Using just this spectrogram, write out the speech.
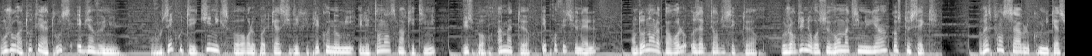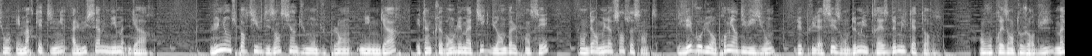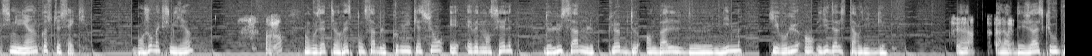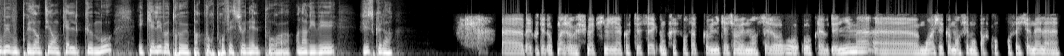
Bonjour à toutes et à tous et bienvenue. Vous écoutez Kinik Sport, le podcast qui décrypte l'économie et les tendances marketing du sport amateur et professionnel en donnant la parole aux acteurs du secteur. Aujourd'hui, nous recevons Maximilien Costesec, responsable communication et marketing à l'USAM Nîmes Gare. L'Union sportive des anciens du monde du plan Nîmes Gare est un club emblématique du handball français fondé en 1960. Il évolue en première division depuis la saison 2013-2014. On vous présente aujourd'hui Maximilien Costesec. Bonjour Maximilien. Bonjour. Donc vous êtes responsable communication et événementiel de l'USAM, le club de handball de Nîmes qui évolue en Lidl Star League. C'est Euh, ça. Tout à Alors fait. déjà, est-ce que vous pouvez vous présenter en quelques mots et quel est votre parcours professionnel pour euh, en arriver jusque-là? Euh, bah, écoutez, donc moi je suis Maximilien Costesec, donc responsable communication événementielle au, au- au club de Nîmes. Euh, moi j'ai commencé mon parcours professionnel à,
